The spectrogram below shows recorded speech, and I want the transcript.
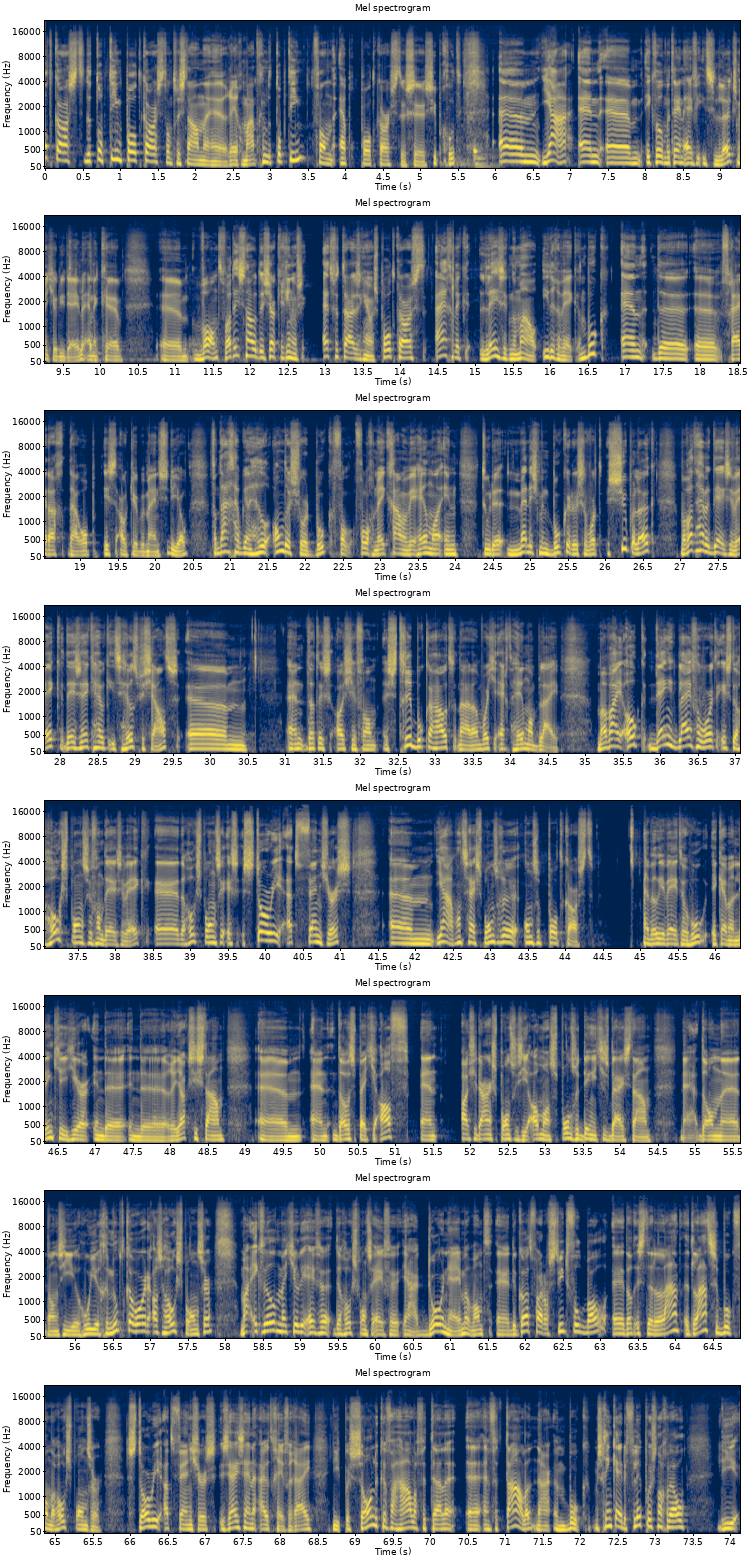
podcast, de top 10 podcast. Want we staan uh, regelmatig in de top 10 van Apple Podcasts. Dus uh, supergoed. Um, ja, en um, ik wil meteen even iets leuks met jullie delen. En ik, uh, um, want wat is nou de Jacarino's Advertising Heroes podcast? Eigenlijk lees ik normaal iedere week een boek. En de vrijdag daarop is de auteur bij mij in studio. Vandaag heb ik een heel ander soort boek. Vol volgende week gaan we weer helemaal in to de management boeken. Dus het wordt superleuk. Maar wat heb ik deze week? Deze week heb ik iets heel speciaals. Um, en dat is als je van stripboeken houdt, nou dan word je echt helemaal blij. Maar waar je ook denk ik blij van wordt, is de hoofdsponsor van deze week. Uh, de hoofdsponsor is Story Adventures. Um, ja, want zij sponsoren onze podcast. En wil je weten hoe? Ik heb een linkje hier in de, in de reactie staan. Um, en dat is petje af. En als je daar een sponsor zie je allemaal sponsordingetjes bij staan. Nou ja, dan, uh, dan zie je hoe je genoemd kan worden als hoofdsponsor. Maar ik wil met jullie even de hoofdsponsor even ja, doornemen. Want uh, The Godfather of Street Football, uh, dat is de laat, het laatste boek van de hoofdsponsor Story Adventures. Zij zijn een uitgeverij die persoonlijke verhalen vertellen en vertalen naar een boek. Misschien ken je de flippers nog wel. Die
